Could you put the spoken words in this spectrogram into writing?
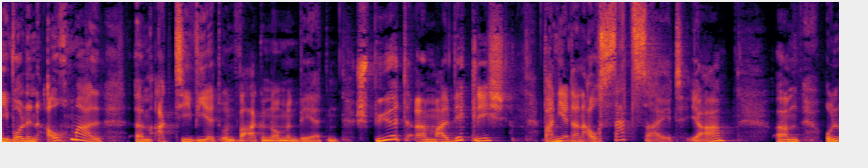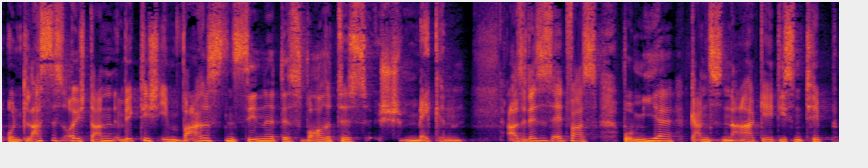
die wollen auch mal ähm, aktiviert und wahrgenommen werden. Spürt äh, mal wirklich, wann ihr dann auch satt seid, ja. Ähm, und, und lasst es euch dann wirklich im wahrsten Sinne des Wortes schmecken. Also das ist etwas, wo mir ganz nahe geht, diesen Tipp.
